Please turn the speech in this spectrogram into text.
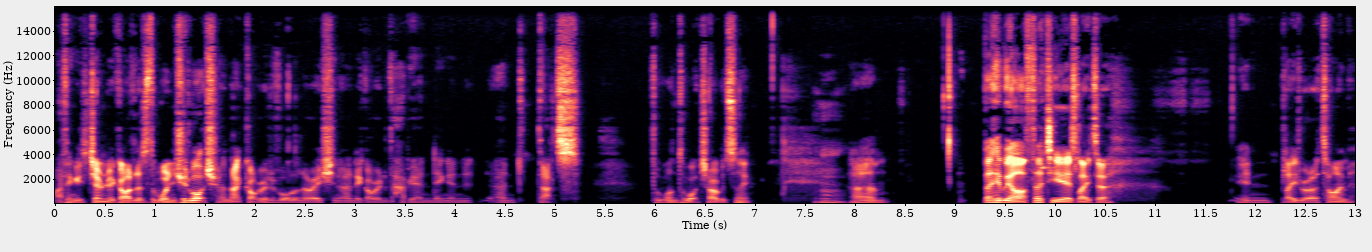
I think it's generally regarded as the one you should watch, and that got rid of all the narration and it got rid of the happy ending, and and that's the one to watch, I would say. Hmm. Um, but here we are, 30 years later, in Blade Runner time,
